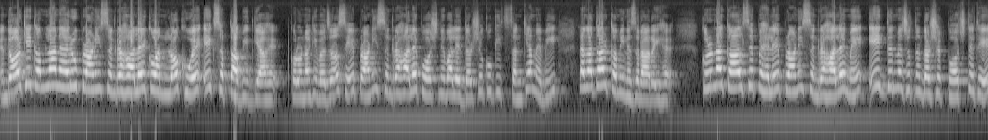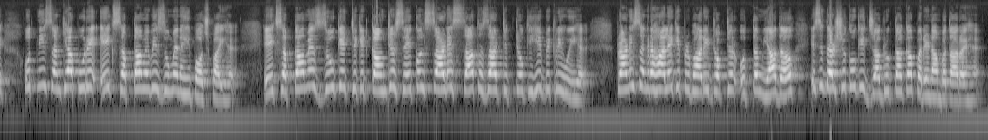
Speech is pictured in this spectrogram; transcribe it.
इंदौर के कमला नेहरू प्राणी संग्रहालय को अनलॉक हुए एक सप्ताह बीत गया है। कोरोना की वजह से प्राणी संग्रहालय पहुँचने वाले दर्शकों की संख्या में भी लगातार कमी नज़र आ रही है। कोरोना काल से पहले प्राणी संग्रहालय में एक दिन में जितने दर्शक पहुँचते थे, उतनी संख्या पूरे एक सप्ताह में भी जू में नहीं पहुँच पाई है। एक सप्ताह में जू के टिकट काउंटर से कुल साढ़े सात हज़ार टिकटों की ही बिक्री हुई है। प्राणी संग्रहालय के प्रभारी डॉक्टर उत्तम यादव इसे दर्शकों की जागरूकता का परिणाम बता रहे हैं।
